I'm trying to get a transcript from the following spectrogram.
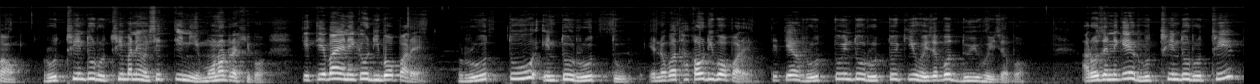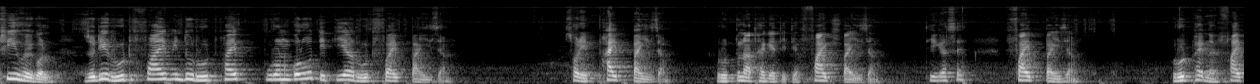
পাওঁ। Root three into root three মানে হৈছে তিনি মনত ৰাখিব। কেতিয়াবা এনেকৈও দিব পাৰে। Root two into root two এনেকুৱা থকাও দিব পাৰে। তেতিয়া root two into root two কি হৈ যাব? দুই হৈ যাব। আৰু যেনেকৈ root three into root three three হৈ গ'ল। যদি root five into root five পূৰণ কৰোঁ তেতিয়া ৰুট ফাইভ পাই যাম। চৰি ফাইভ পাই যাম। ৰুটটো নাথাকে তেতিয়া ফাইভ পাই যাম। ঠিক আছে? ফাইভ পাই যাম। ৰুট ফাইভ নহয় ফাইভ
